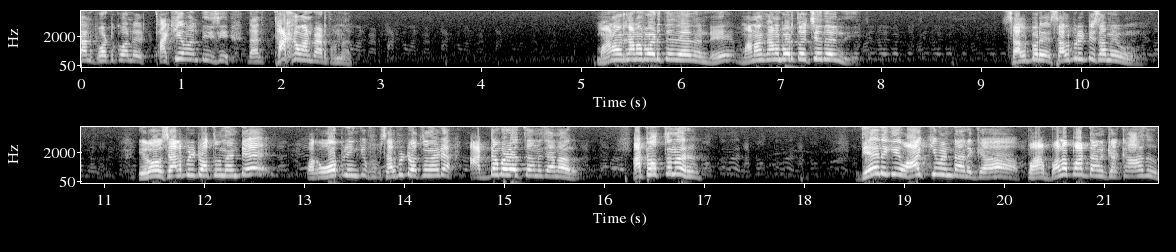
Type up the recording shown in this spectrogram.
దాన్ని పట్టుకొని టకీమని తీసి దాన్ని తకమని పెడుతున్నారు. మనం కనబడితే ఏదండి? మనం కనబడితే వచ్చేదేంది సెలబ్రి సెలబ్రిటీ సమయం. ఈరోజు సెలబ్రిటీ వస్తుందంటే ఒక ఓపెనింగ్కి సెలబ్రిటీ వస్తుందంటే అడ్డం పడి వస్తున్నారు జనాలు. అటు వస్తున్నారు. దేనికి వాక్యం వినడానిక? బలపడడానిక? కాదు.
